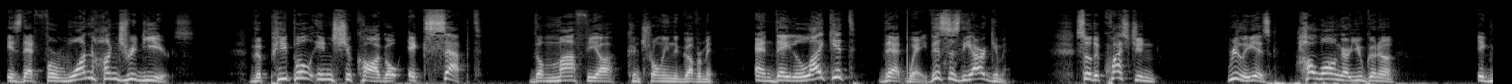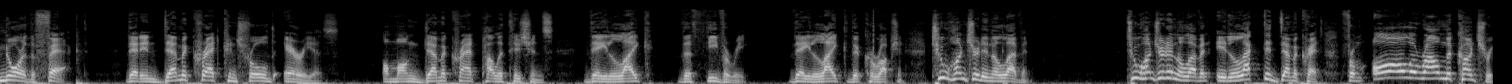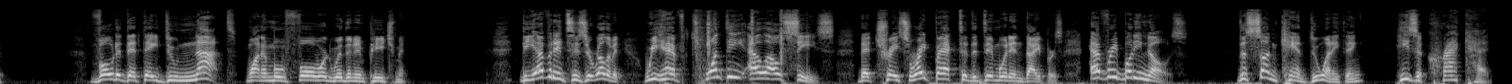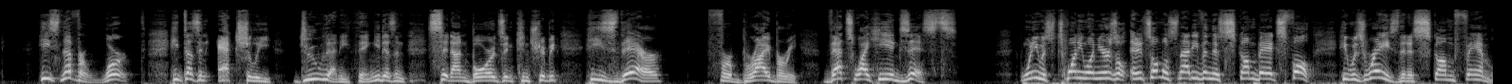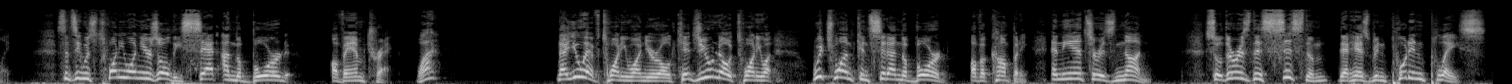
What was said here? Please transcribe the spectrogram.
is that for 100 years, the people in Chicago accept the mafia controlling the government. And they like it that way. This is the argument. So the question really is how long are you going to ignore the fact that in Democrat controlled areas, among Democrat politicians, they like the thievery, they like the corruption? 211. 211 elected Democrats from all around the country voted that they do not want to move forward with an impeachment. The evidence is irrelevant. We have 20 LLCs that trace right back to the dimwit in diapers. Everybody knows the son can't do anything. He's a crackhead. He's never worked. He doesn't actually do anything. He doesn't sit on boards and contribute. He's there for bribery. That's why he exists. When he was 21 years old, and it's almost not even this scumbag's fault. He was raised in a scum family. Since he was 21 years old, he sat on the board of Amtrak. What? Now you have 21 year old kids. You know 21. Which one can sit on the board of a company? And the answer is none. So there is this system that has been put in place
